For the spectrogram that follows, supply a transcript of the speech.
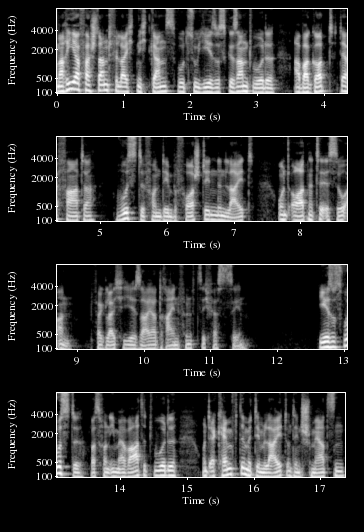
Maria verstand vielleicht nicht ganz, wozu Jesus gesandt wurde, aber Gott, der Vater, wusste von dem bevorstehenden Leid und ordnete es so an. Vergleiche Jesaja 53, Vers 10. Jesus wusste, was von ihm erwartet wurde, und er kämpfte mit dem Leid und den Schmerzen,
